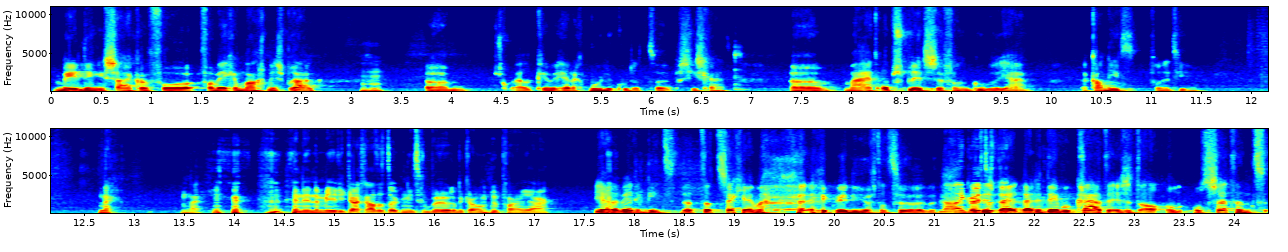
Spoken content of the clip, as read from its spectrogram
mededingingszaken voor, vanwege machtsmisbruik. Mm -hmm. um, is ook elke keer weer heel erg moeilijk hoe dat uh, precies gaat. Um, maar het opsplitsen van Google, ja, dat kan niet van het hier. Nee, nee. en in Amerika gaat het ook niet gebeuren de komende paar jaar. Ja, dat weet ik niet. Dat, dat zeg jij, maar ik weet niet of dat zo... Nou, ik weet het is bij, bij de democraten is het al een ontzettend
